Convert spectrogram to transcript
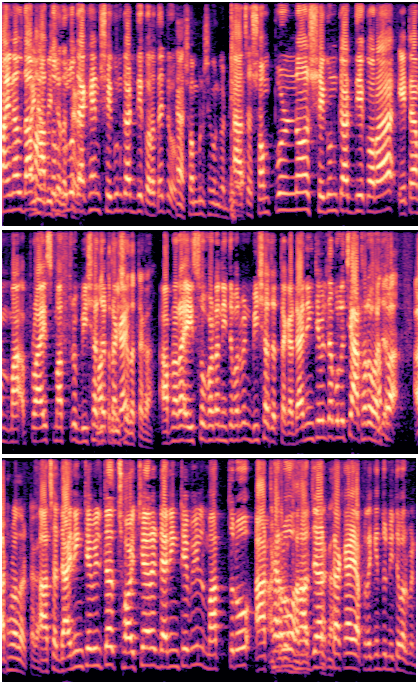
ফাইনাল দাম Final 20,000 হাতলগুলো দেখেন সেগুন কাঠ দিয়ে করা তাই তো? হ্যাঁ সম্পূর্ণ সেগুন কাঠ দিয়ে আচ্ছা সম্পূর্ণ সেগুন কাঠ দিয়ে করা এটা প্রাইস মাত্র বিশ হাজার মাত্র টাকা 20,000 টাকা। আপনারা এই সোফাটা নিতে পারবেন বিশ হাজার টাকা। ডাইনিং টেবিলটা বলেছি আঠারো হাজার। আঠারো হাজার টাকা। আচ্ছা ডাইনিং টেবিলটা ছয় চেয়ারের ডাইনিং টেবিল মাত্র আঠারো হাজার টাকায় আপনারা কিন্তু নিতে পারবেন।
